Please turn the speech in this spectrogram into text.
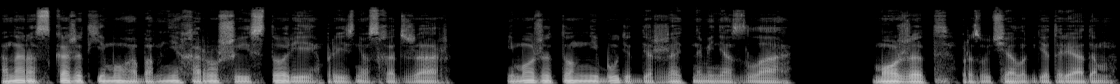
«Она расскажет ему обо мне хорошие истории», — произнес Хаджар. «И, может, он не будет держать на меня зла». «Может», — прозвучало где-то рядом.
